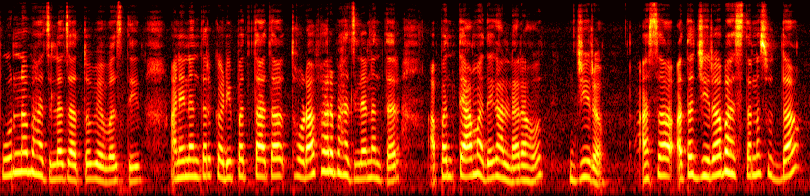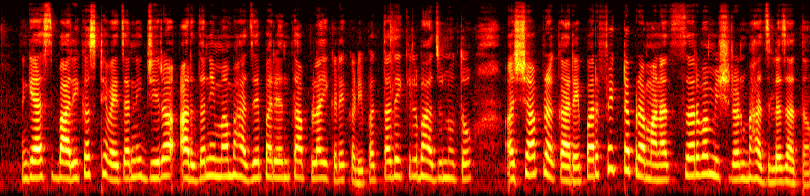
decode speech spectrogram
पूर्ण भाजला जातो व्यवस्थित. आणि नंतर कढीपत्ता आता थोडाफार भाजल्यानंतर आपण त्यामध्ये घालणार आहोत जिरं. असं आता जिरं भाजताना सुद्धा गॅस बारीकच ठेवायचा आणि जिरं अर्ध निमा भाजेपर्यंत आपला इकडे कढीपत्ता देखील भाजून होतो. अशा प्रकारे परफेक्ट प्रमाणात सर्व मिश्रण भाजलं जातं.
